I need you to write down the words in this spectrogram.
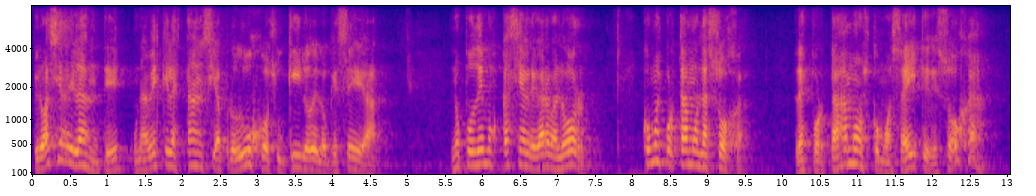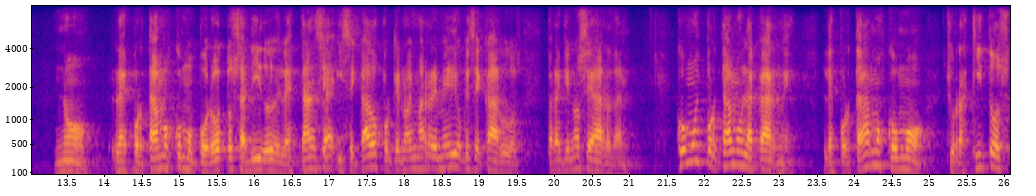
Pero hacia adelante, una vez que la estancia produjo su kilo de lo que sea, no podemos casi agregar valor. ¿Cómo exportamos la soja? ¿La exportamos como aceite de soja? No, la exportamos como porotos salidos de la estancia y secados porque no hay más remedio que secarlos para que no se ardan. ¿Cómo exportamos la carne? La exportábamos como churrasquitos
